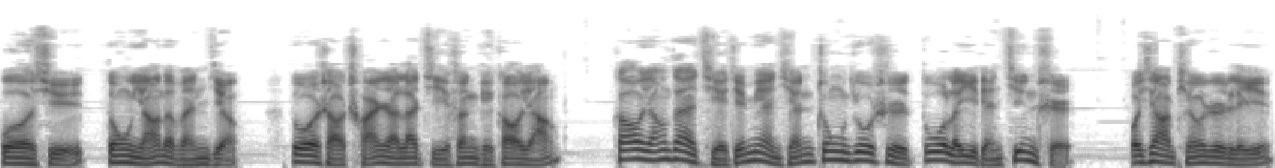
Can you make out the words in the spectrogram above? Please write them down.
或许东阳的文静多少传染了几分给高阳。高阳在姐姐面前终究是多了一点矜持，不像平日里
